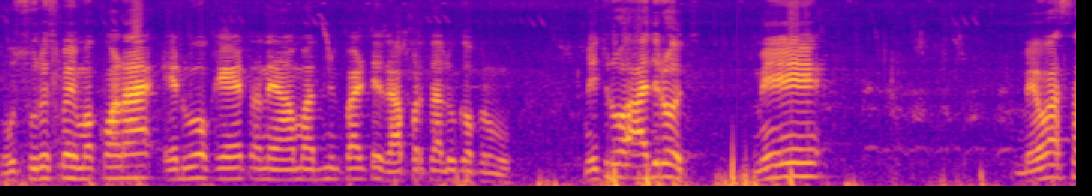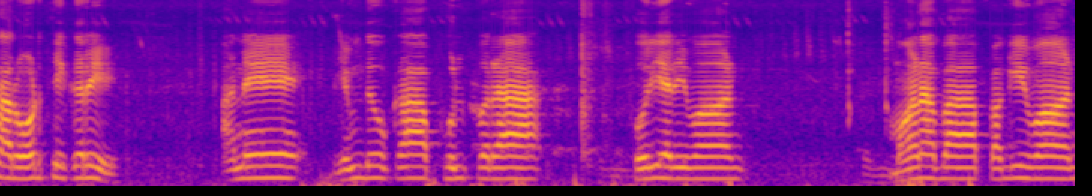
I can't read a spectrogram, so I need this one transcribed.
હું સુરેશભાઈ મકવાણા એડવોકેટ અને આમ આદમી પાર્ટી રાપર તાલુકા પ્રમુખ. મિત્રો, આજરોજ મેં મેવાસા રોડથી કરી અને ભીમદેવકા, ફૂલપરા ખોરિયારીવાન માણાબા, પગીવાન,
